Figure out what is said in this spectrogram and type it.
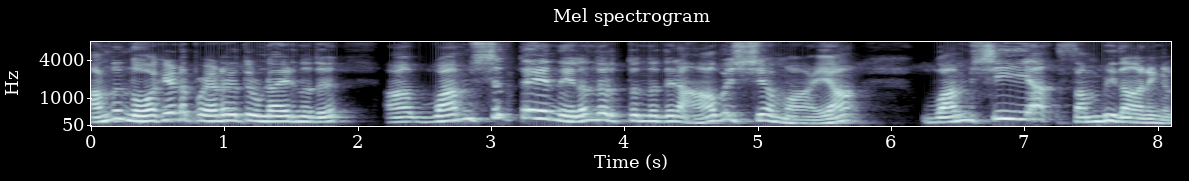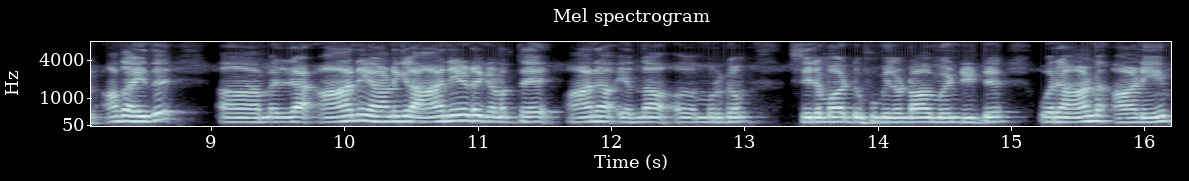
അന്ന് നോഹയുടെ പേടകത്തിൽ ഉണ്ടായിരുന്നത് വംശത്തെ നിലനിർത്തുന്നതിന് ആവശ്യമായ വംശീയ സംവിധാനങ്ങൾ. അതായത് ആനയാണെങ്കിൽ ആനയുടെ ഗണത്തെ ആന എന്ന മൃഗം സ്ഥിരമായിട്ട് ഭൂമിയിലുണ്ടാകാൻ വേണ്ടിയിട്ട് ഒരാണ് ആനയും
